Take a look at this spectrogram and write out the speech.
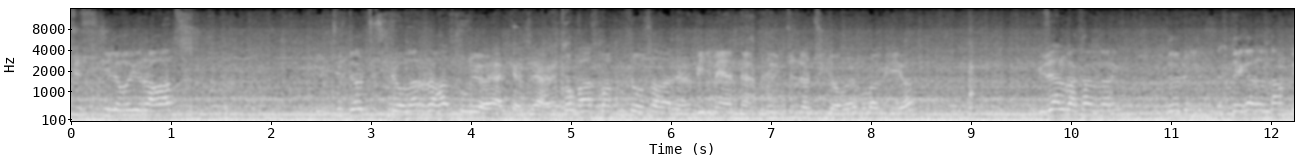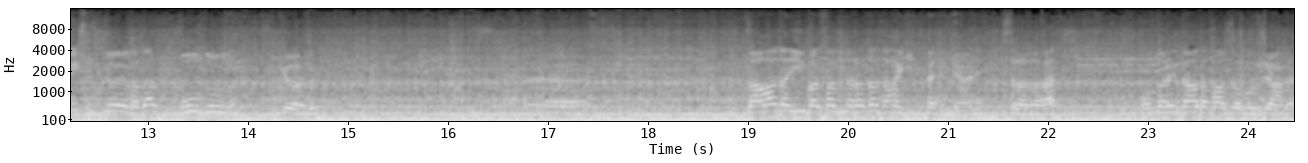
300 kiloyu rahat 300-400 kiloları rahat buluyor herkes yani. Çok az bakmış olsalar yani bilmeyenler bile 300-400 kiloları bulabiliyor. Güzel bakanların dönüm degarından 500 kiloya kadar olduğunu gördüm. Ee, daha da iyi bakanlara da daha gitmedim yani sıradalar. Onların daha da fazla vuracağını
